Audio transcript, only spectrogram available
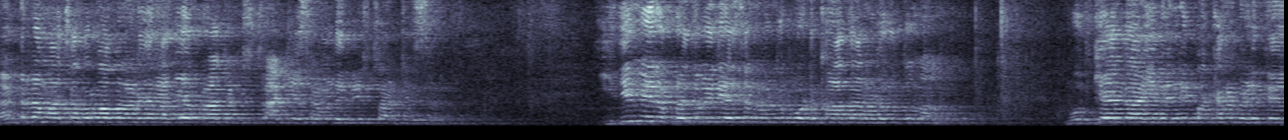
వెంటనే మా చంద్రబాబు నాయుడు గారు అదే ప్రాజెక్ట్ స్టార్ట్ చేశామండి రీస్టార్ట్ చేశాం ఇది మీరు ప్రతిభ చేసిన వెన్నుపోటు కాదని అడుగుతున్నాను. ముఖ్యంగా ఇవన్నీ పక్కన పెడితే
